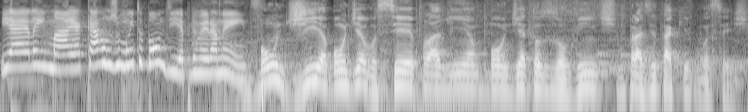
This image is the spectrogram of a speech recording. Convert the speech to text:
e a Ellen Maia. Carlos, muito bom dia, primeiramente. Bom dia, bom dia a você, Flavinha, bom dia a todos os ouvintes, um prazer estar aqui com vocês.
